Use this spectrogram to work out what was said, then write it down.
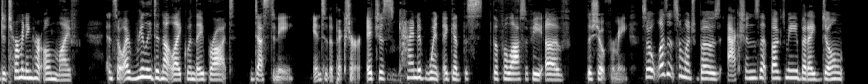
determining her own life. And so I really did not like when they brought Destiny into the picture. It just mm-hmm. kind of went against the, the philosophy of the show for me. So it wasn't so much Bo's actions that bugged me, but I don't,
